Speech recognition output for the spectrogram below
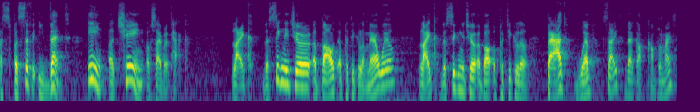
a specific event in a chain of cyber attack, like the signature about a particular malware, like the signature about a particular bad website that got compromised,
